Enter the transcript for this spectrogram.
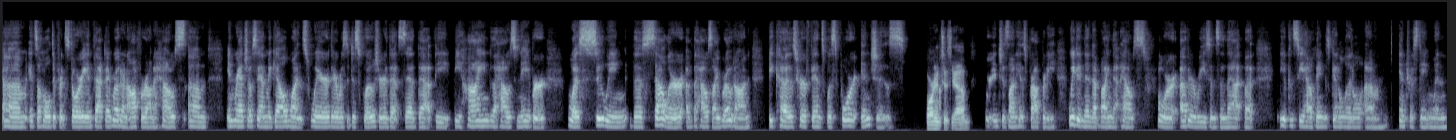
um, it's a whole different story. In fact, I wrote an offer on a house um, in Rancho San Miguel once where there was a disclosure that said that the behind the house neighbor was suing the seller of the house I wrote on because her fence was four inches. Four inches, yeah. Four inches on his property. We didn't end up buying that house for other reasons than that, but you can see how things get a little um, interesting when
